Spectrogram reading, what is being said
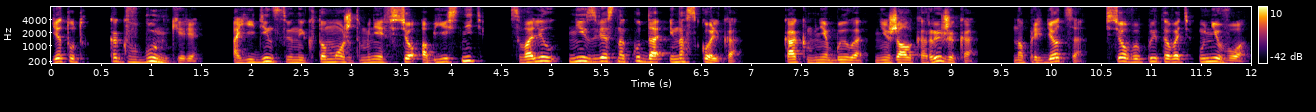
Я тут как в бункере, а единственный, кто может мне все объяснить, свалил неизвестно куда и насколько. Как мне было не жалко Рыжика, но придется все выпытывать у него,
